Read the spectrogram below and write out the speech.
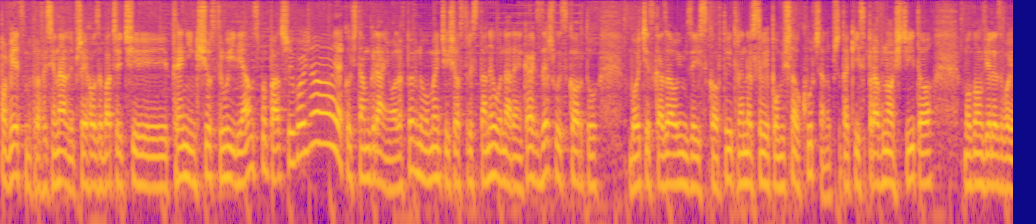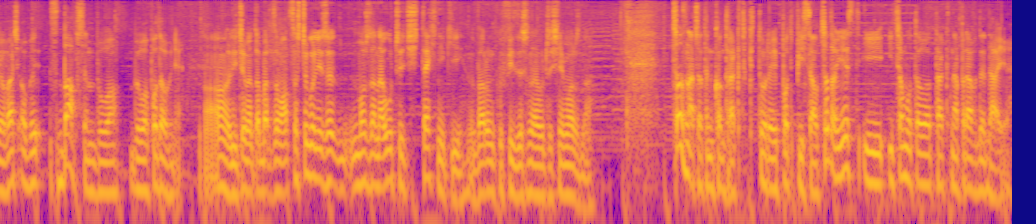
powiedzmy, profesjonalny przyjechał zobaczyć e, trening sióstr Williams, popatrzył i powiedział, o, jakoś tam grają, ale w pewnym momencie siostry stanęły na rękach, zeszły z kortu, bo ojciec kazał im zejść z kortu i trener sobie pomyślał, kurczę, no przy takiej sprawności to mogą wiele zwojować, oby z Babsem było, było podobnie. No, liczymy to bardzo mocno, szczególnie, że można nauczyć techniki, warunków fizycznych nauczyć nie można. Co oznacza ten kontrakt, który podpisał? Co to jest i, i co mu to tak naprawdę daje?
